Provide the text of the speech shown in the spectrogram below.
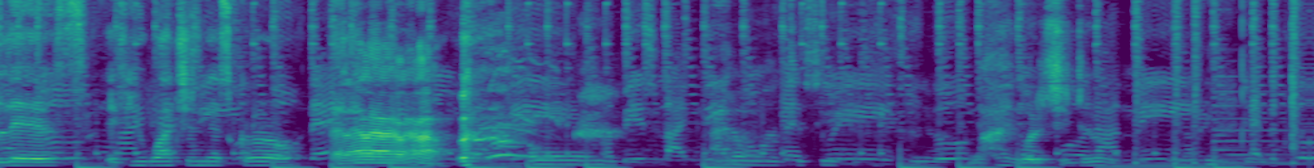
Liz. If you watching this, girl. um, I don't want to see her, you know. Why? What did she do? Nothing to do.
